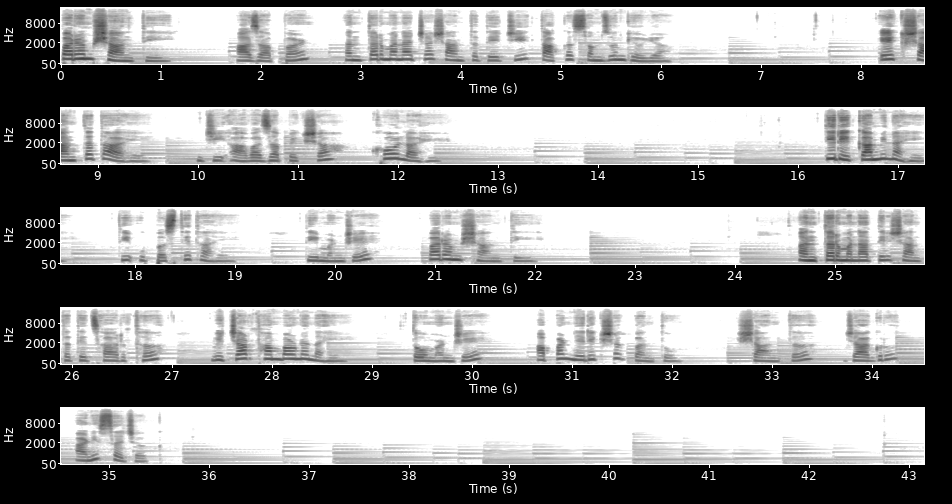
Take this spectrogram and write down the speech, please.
परम शांती. आज आपण अंतर्मनाच्या शांततेची ताकद समजून घेऊया. एक शांतता आहे जी आवाजापेक्षा खोल आहे. ती रिकामी नाही ती उपस्थित आहे. ती म्हणजे परम शांती. अंतर्मनातील शांततेचा अर्थ विचार थांबवणं नाही. तो म्हणजे आपण निरीक्षक बनतो शांत जागृत आणि सजग.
